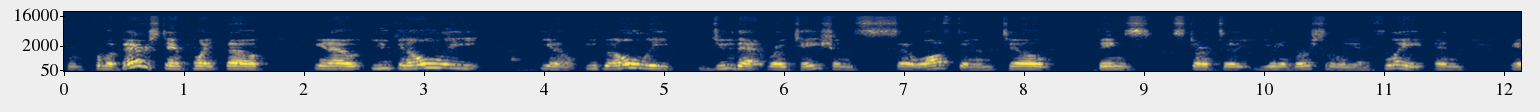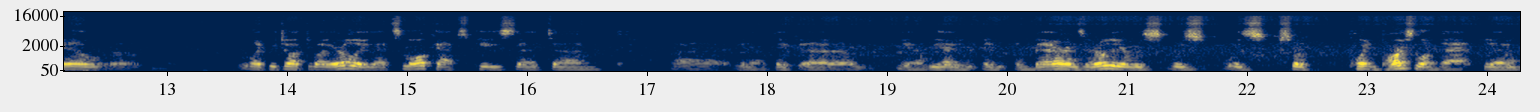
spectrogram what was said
from from a bear standpoint, though, you know, you can only you know, you can only do that rotation so often until things start to universally inflate. And, you know, uh, like we talked about earlier, that small caps piece that, um, uh, you know, I think, uh, you know, we had in, in, in, Barron's earlier was, was, was sort of point and parcel of that. You know,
